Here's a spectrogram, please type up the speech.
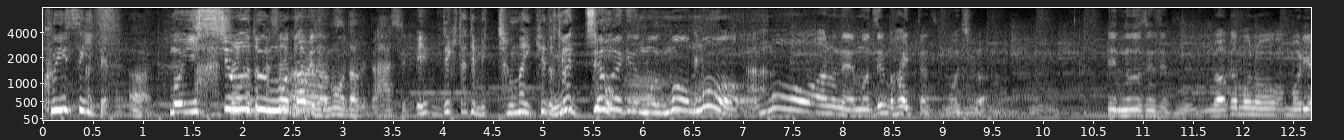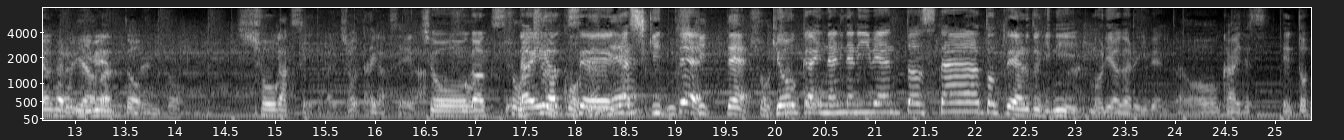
食いすぎて。あもう一生分も食べたもう食べた。え出来たてめっちゃうまいけどすめっちゃうまいけどもうもうね。もうあもうあのねもう全部入ったんです餅は。で野田先生と若者盛り上がるイベント。小学生とかでしょ？大学生が。小学生。小大学生が仕切っ仕切て教会何々イベントスタートってやるときに盛り上がるイベント。了解です。えっと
